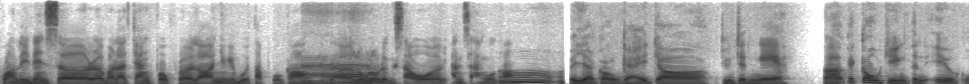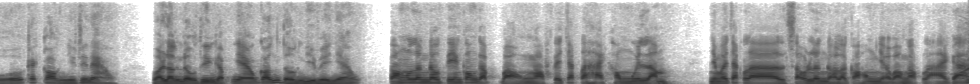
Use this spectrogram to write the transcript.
quản lý dancer rồi bao là trang phục rồi lo những cái buổi tập của con À. là luôn luôn đứng sau ánh sáng của con. Ừ. Bây giờ con kể cho chương trình nghe đó, Cái câu chuyện tình yêu của các con như thế nào? Và lần đầu tiên gặp nhau có ấn tượng gì về nhau? Con lần đầu tiên con gặp Bảo Ngọc thì chắc là 2015 nhưng mà chắc là sau lần đó là con không nhớ Bảo Ngọc là ai cả.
